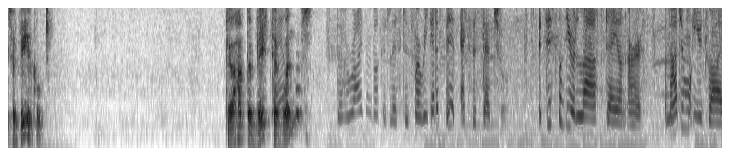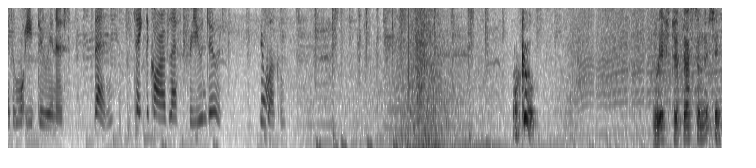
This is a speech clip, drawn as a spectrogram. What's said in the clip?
It's a vehicle. Do I have to race to win this? The Horizon bucket list is where we get a bit existential. If this was your last day on Earth, imagine what you drive and what you do in it. Then, take the car I've left for you and do it. You're welcome. Oh, cool. Race to destination.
